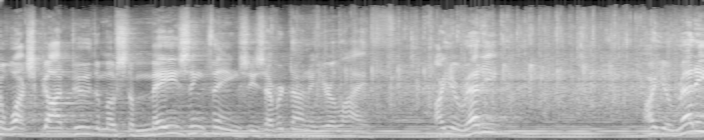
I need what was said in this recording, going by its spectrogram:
To watch God do the most amazing things He's ever done in your life. Are you ready? Are you ready?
